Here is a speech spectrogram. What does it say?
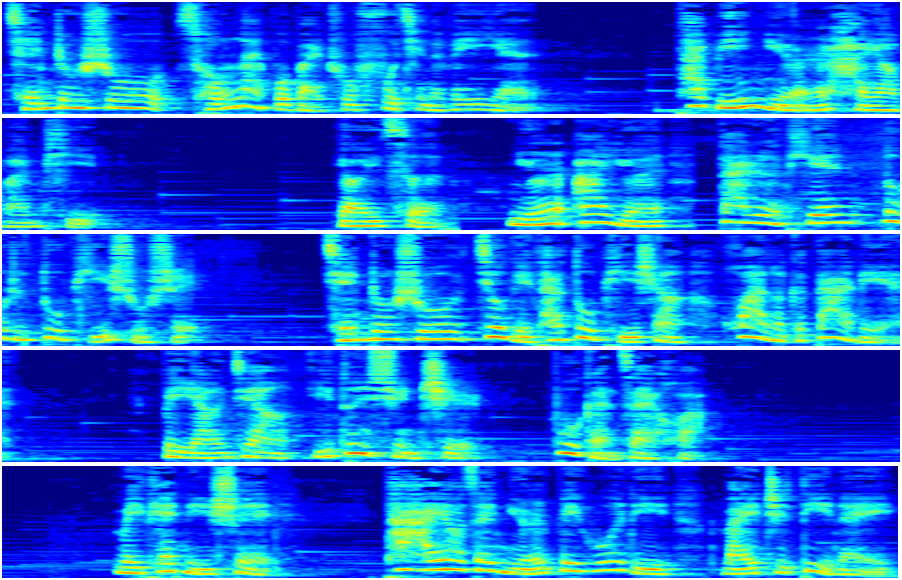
钱钟书从来不摆出父亲的威严，他比女儿还要顽皮。有一次，女儿阿元大热天露着肚皮熟睡，钱钟书就给她肚皮上画了个大脸，被杨绛一顿训斥，不敢再画。每天临睡。他还要在女儿被窝里埋置地雷，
